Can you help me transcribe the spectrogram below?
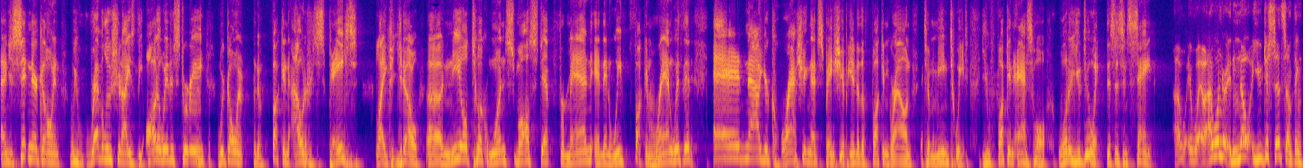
and you're sitting there going, "We revolutionized the auto industry. We're going to fucking outer space." Like, you know, uh, Neil took one small step for man and then we fucking ran with it. And now you're crashing that spaceship into the fucking ground to mean tweet. You fucking asshole. What are you doing? This is insane. I, I wonder. No, you just said something.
